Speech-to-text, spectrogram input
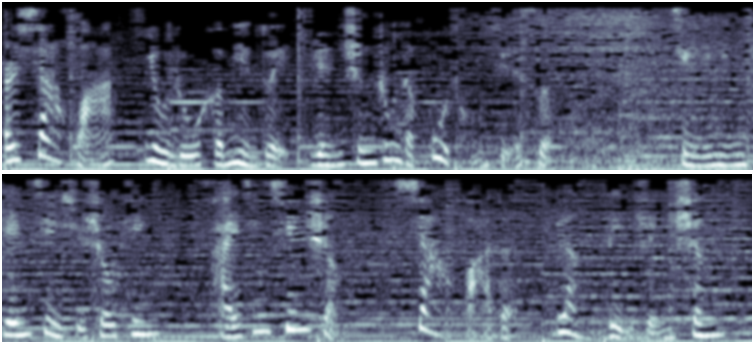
而夏华又如何面对人生中的不同角色？请您明天继续收听《财经先生》夏华的靓丽人生。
